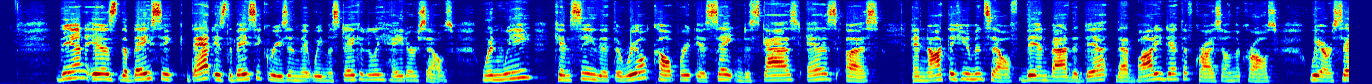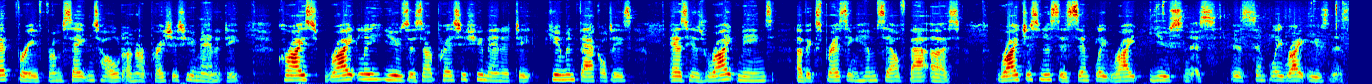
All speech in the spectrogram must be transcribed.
Then is the basic that is the basic reason that we mistakenly hate ourselves. When we can see that the real culprit is Satan disguised as us and not the human self, then by the death that body death of Christ on the cross, we are set free from Satan's hold on our precious humanity. Christ rightly uses our precious humanity, human faculties as his right means of expressing himself by us. Righteousness is simply right useness, is simply right useness.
